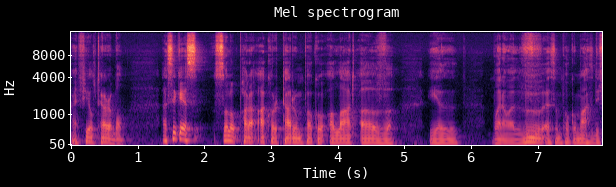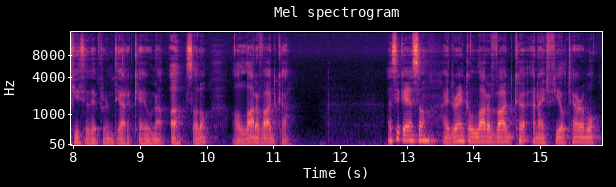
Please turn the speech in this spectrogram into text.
I feel terrible. Así que es solo para acortar un poco a lot of. Y el, bueno, el v es un poco más difícil de pronunciar que una a solo. A lot of vodka. Así que eso, I drank a lot of vodka and I feel terrible.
